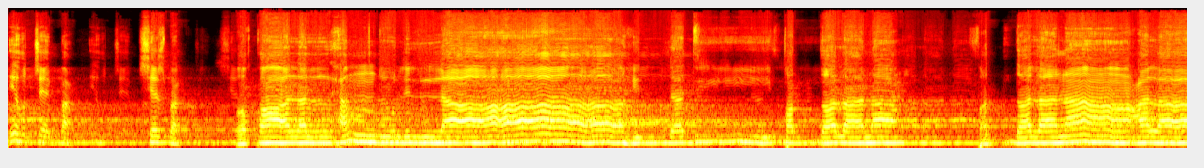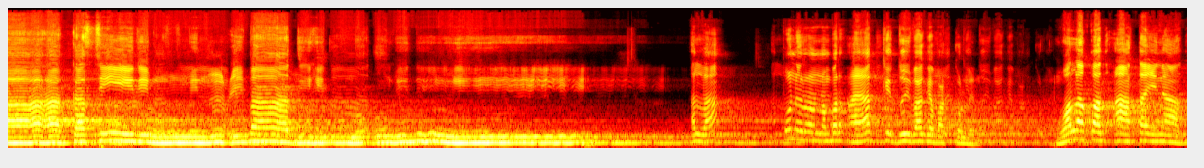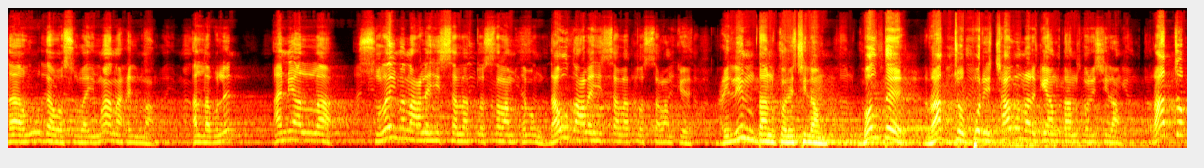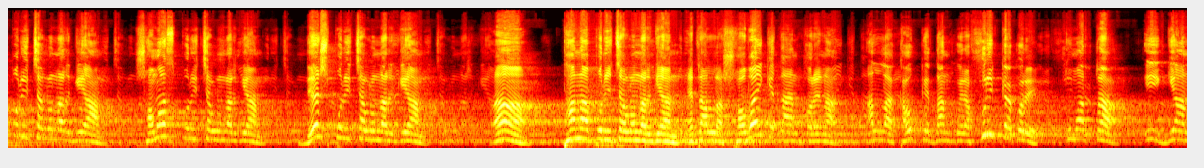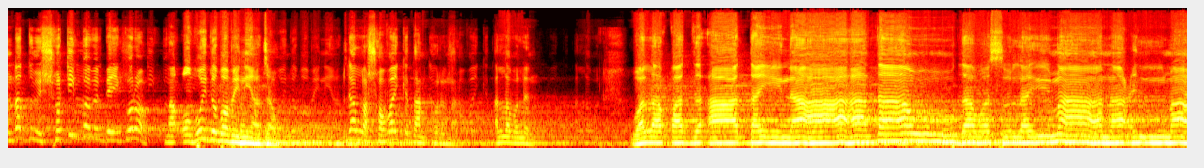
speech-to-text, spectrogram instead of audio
এ হচ্ছে এক ভাগ শেষ ভাগ وقال الحمد لله الذي فضلنا فضلنا على كثير من عباده المؤمنين আল্লাহ পনেরো নম্বর আয়াতকে দুই ভাগে ভাগ করলেন ওয়ালাকাদ আতাইনা দাউদা ওয়া সুলাইমান ইলমা। আল্লাহ বলেন, আমি আল্লাহ সুলাইমান আলহি সাল্লাতাম এবং দাউদ আলহি সাল্লাতামকে ইলিম দান করেছিলাম। বলতে রাজ্য পরিচালনার জ্ঞান দান করেছিলাম। রাজ্য পরিচালনার জ্ঞান, সমাজ পরিচালনার জ্ঞান, দেশ পরিচালনার জ্ঞান থানা পরিচালনার জ্ঞান, এটা আল্লাহ সবাইকে দান করে না। আল্লাহ কাউকে দান করে পরীক্ষা করে তোমারটা এই জ্ঞানটা তুমি সঠিকভাবে ব্যয় করো না অবৈধভাবে নিয়ে যাও এটা আল্লাহ সবাইকে দান করে না আল্লাহ বলেন ولقد آتينا داود وسليمان علما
